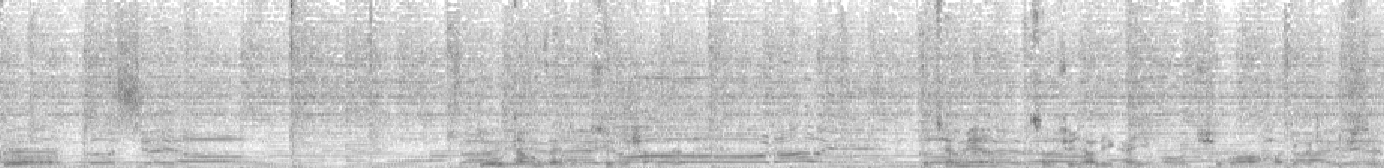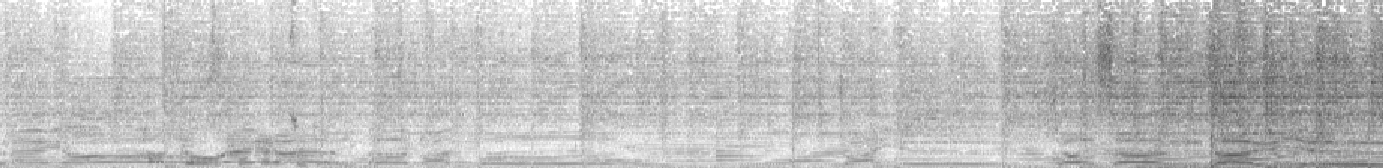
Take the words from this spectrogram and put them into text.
个游荡在这个世界上的人。我前面从学校离开以后，去过好几个城市，杭州是我待的最久的一个。消散在云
